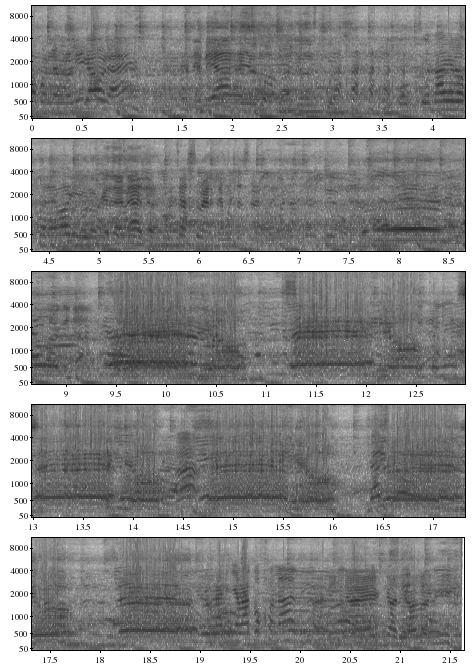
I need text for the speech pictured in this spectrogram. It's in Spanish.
por la Euroliga ahora, ¿eh? NBA año, dos, año después. El tema que nos ponemos aquí. Seguro que da nada. Mucha suerte, mucha suerte. Ah. La niña va acojonada, tío. La niña es Cariola, niña.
